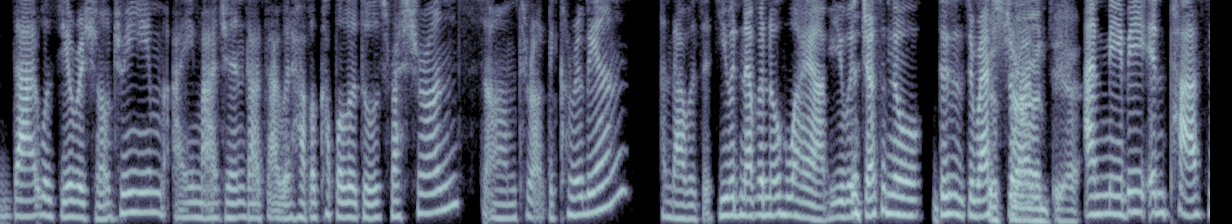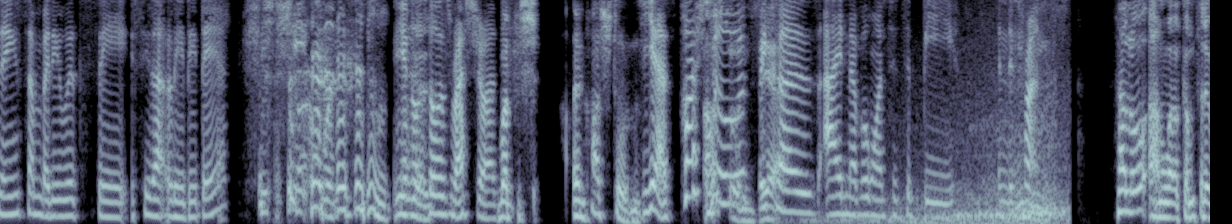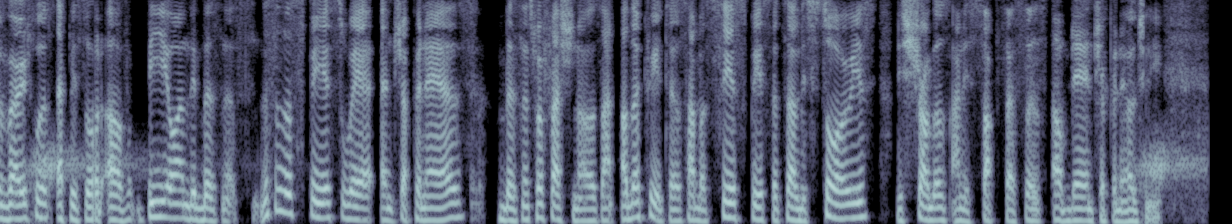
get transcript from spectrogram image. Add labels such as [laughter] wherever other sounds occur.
that was the original dream. I imagined that I would have a couple of those restaurants um, throughout the Caribbean. And that was it. You would never know who I am. You would just know [laughs] this is the restaurant. Restaurant, yeah. And maybe in passing, somebody would say, see that lady there? She, she owns, [laughs] you know, those restaurants. But sh- in hush tones. yes, hush Hush tones tones, yeah. because I never wanted to be in the front. Hello and welcome to the very first episode of Beyond the Business. This is a space where entrepreneurs, business professionals, and other creators have a safe space to tell the stories, the struggles, and the successes of their entrepreneurial journey.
